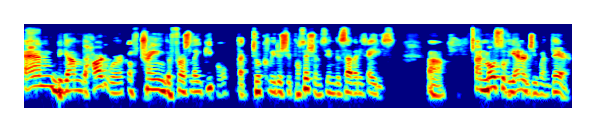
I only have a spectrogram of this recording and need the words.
and began the hard work of training the first lay people that took leadership positions in the 70s, 80s, uh, and most of the energy went there.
